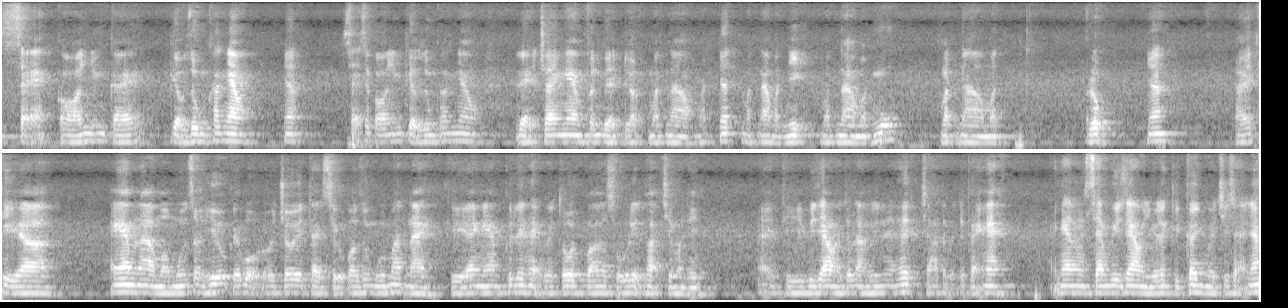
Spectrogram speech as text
sẽ có những cái kiểu dung khác nhau nhé sẽ sẽ có những kiểu dung khác nhau để cho anh em phân biệt được mặt nào mặt nhất mặt nào mặt nhị mặt nào mặt ngũ mặt nào mặt lục nhá. Đấy thì uh, anh em nào mà muốn sở hữu cái bộ đồ chơi tài xỉu bao dung bốn mặt này thì anh em cứ liên hệ với tôi qua số điện thoại trên màn hình. Đấy, thì video này tôi làm đến hết. Chào tất cả anh em. Anh em xem video nhớ đăng ký kênh và chia sẻ nhé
